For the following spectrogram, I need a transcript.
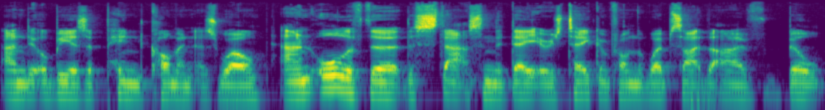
and it'll be as a pinned comment as well. And all of the, the stats and the data is taken from the website that I've built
